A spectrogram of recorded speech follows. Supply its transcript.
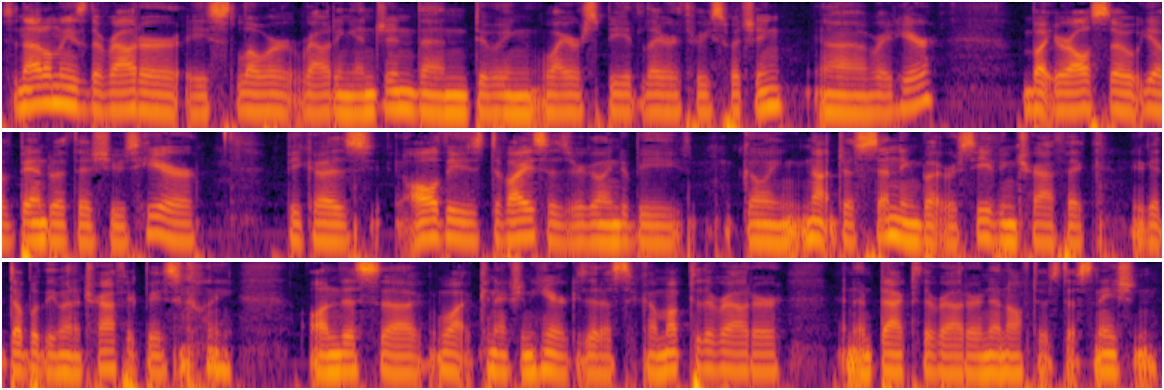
So not only is the router a slower routing engine than doing wire speed layer 3 switching uh, right here, but you're also you have bandwidth issues here because all these devices are going to be going not just sending but receiving traffic. You get double the amount of traffic basically on this uh, connection here because it has to come up to the router and then back to the router and then off to its destination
